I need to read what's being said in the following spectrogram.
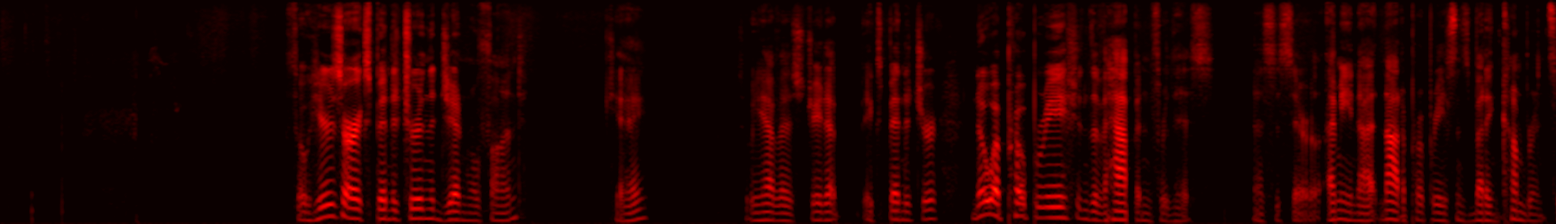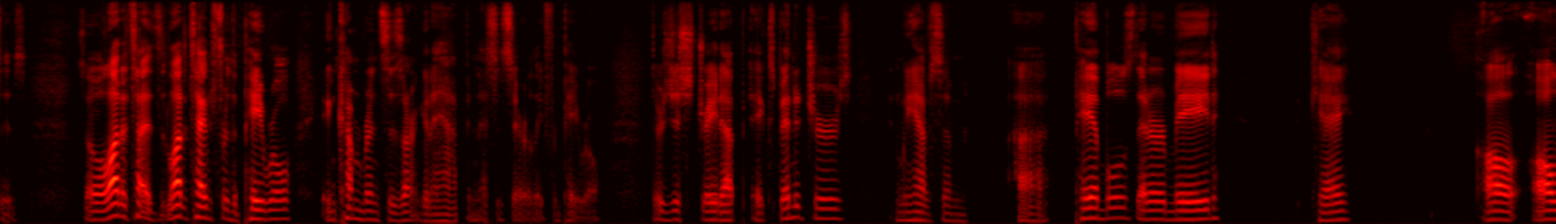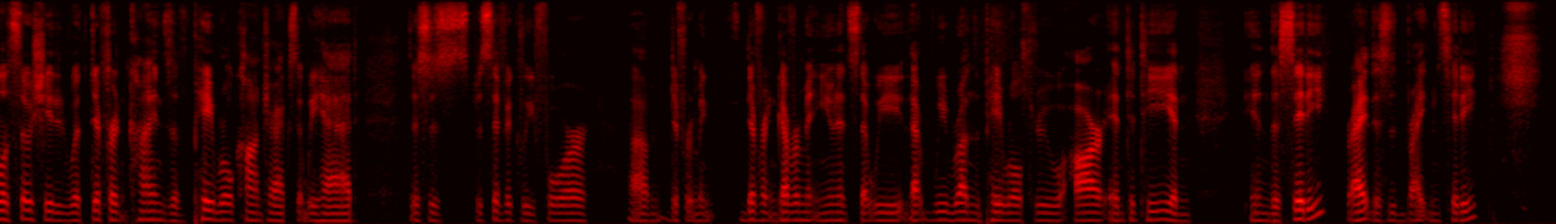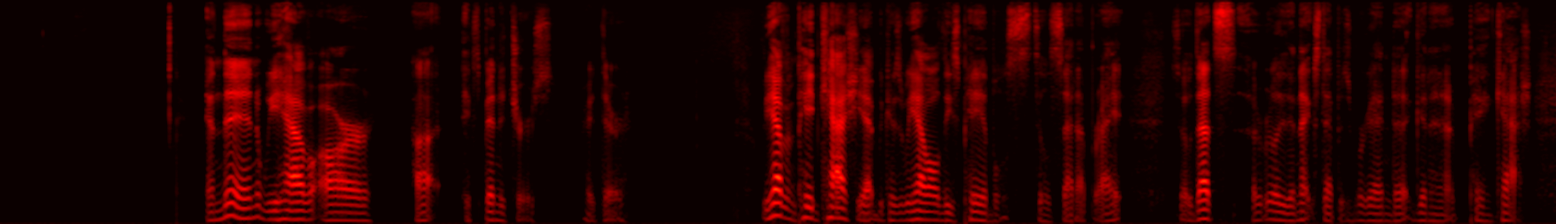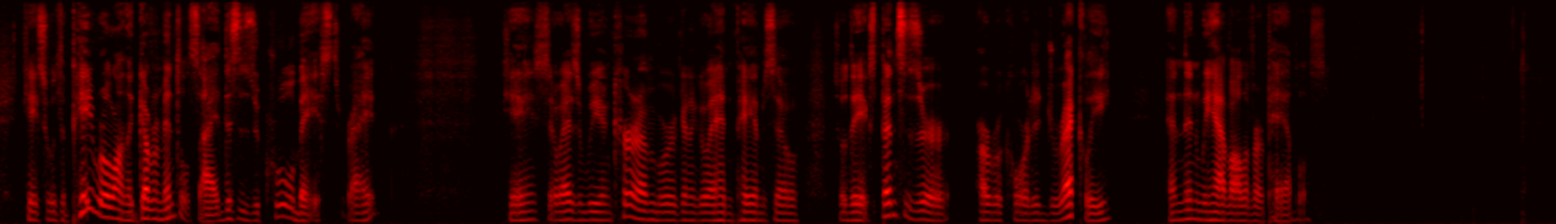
So here's our expenditure in the general fund. Okay, so we have a straight up expenditure. No appropriations have happened for this necessarily. I mean, uh, not appropriations, but encumbrances. So a lot of times, a lot of times for the payroll, encumbrances aren't going to happen necessarily for payroll. There's just straight up expenditures, and we have some uh, payables that are made. Okay, all all associated with different kinds of payroll contracts that we had. This is specifically for um, different different government units that we that we run the payroll through our entity and in the city, right? This is Brighton City. And then we have our uh, expenditures right there. We haven't paid cash yet because we have all these payables still set up, right? So that's uh, really the next step is we're going to end up paying cash. Okay, so with the payroll on the governmental side, this is accrual based, right? Okay, so as we incur them, we're going to go ahead and pay them. So, so the expenses are, are recorded directly, and then we have all of our payables.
